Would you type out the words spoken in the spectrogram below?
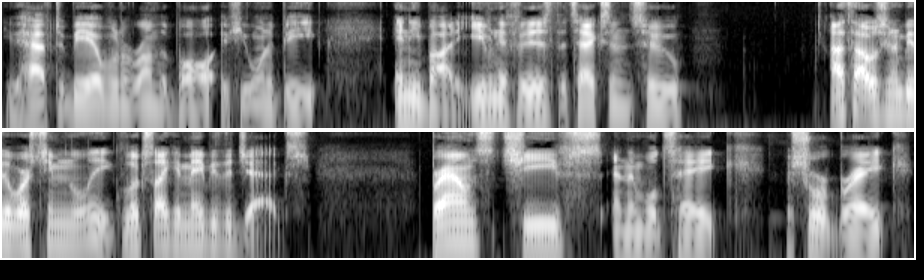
You have to be able to run the ball if you want to beat anybody, even if it is the Texans who I thought it was going to be the worst team in the league. Looks like it may be the Jags. Browns, Chiefs, and then we'll take a short break.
